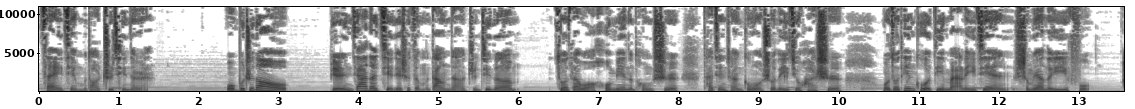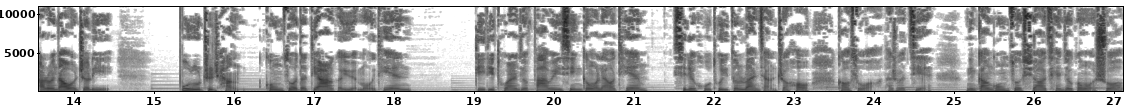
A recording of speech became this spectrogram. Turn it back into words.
再也见不到至亲的人。我不知道别人家的姐姐是怎么当的，只记得坐在我后面的同事，他经常跟我说的一句话是：“我昨天给我弟买了一件什么样的衣服，而轮到我这里步入职场工作的第二个月，某一天，弟弟突然就发微信跟我聊天。”稀里糊涂一顿乱讲之后，告诉我，他说：“姐，你刚工作需要钱就跟我说，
